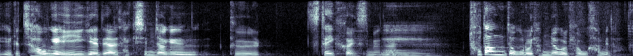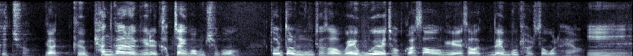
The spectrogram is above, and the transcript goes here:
이렇게 자국의 이익에 대한 핵심적인 그 스테이크가 있으면은 음, 초당적으로 협력을 결국 합니다. 그렇죠. 그러니까 그 편가르기를 갑자기 멈추고 똘똘 뭉쳐서 외부의 적과 싸우기 위해서 내부 결속을 해요. 음,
